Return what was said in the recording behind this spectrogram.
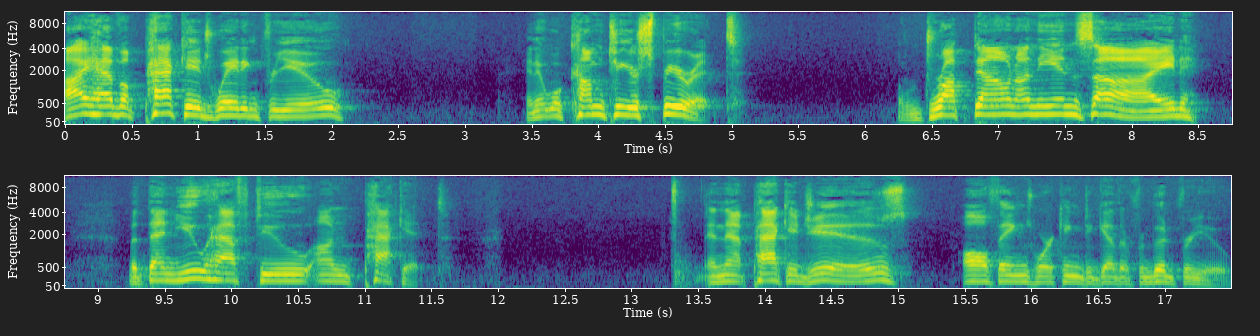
I have a package waiting for you and it will come to your spirit. It'll drop down on the inside but then you have to unpack it. And that package is all things working together for good for you.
